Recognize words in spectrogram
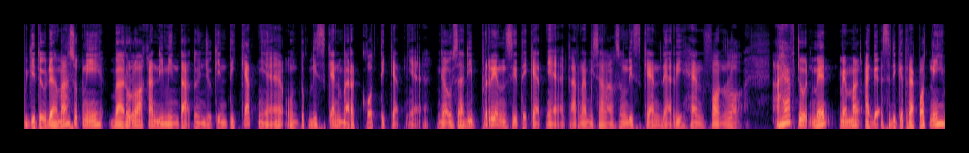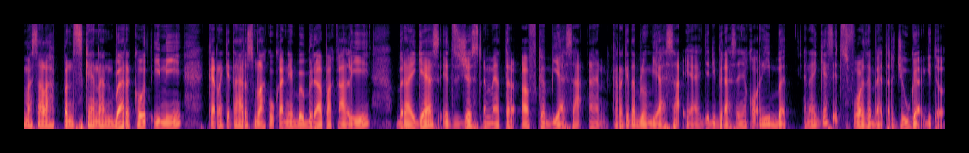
Begitu udah masuk nih, baru lo akan diminta tunjukin tiketnya untuk di-scan barcode tiketnya. Nggak usah di-print si tiketnya, karena bisa langsung di-scan dari handphone lo. I have to admit, memang agak sedikit repot nih masalah penscanan barcode ini karena kita harus melakukannya beberapa kali. But I guess it's just a matter of kebiasaan. Karena kita belum biasa ya, jadi berasanya kok ribet. And I guess it's for the better juga gitu.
